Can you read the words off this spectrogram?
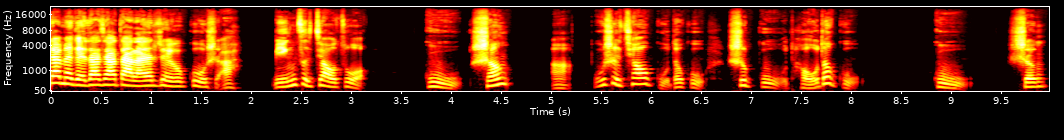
下面给大家带来的这个故事啊，名字叫做《鼓声》啊，不是敲鼓的鼓，是骨头的骨，鼓声。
